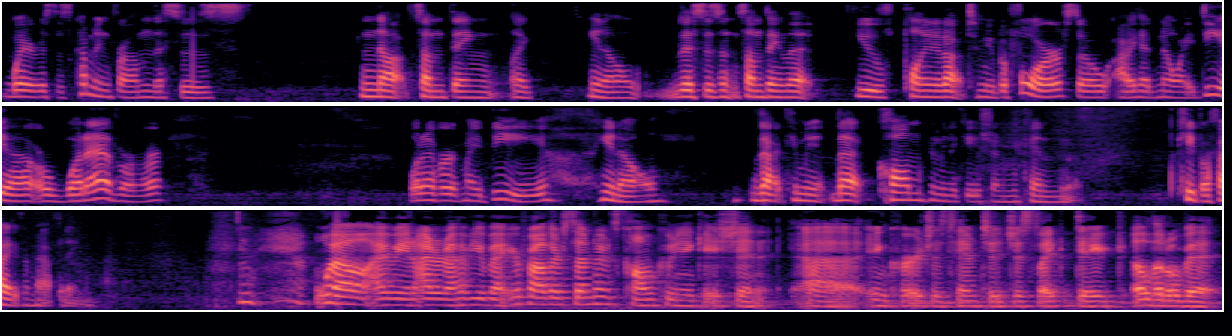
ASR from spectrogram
where is this coming from this is not something like you know this isn't something that you've pointed out to me before so i had no idea or whatever whatever it might be you know that commu- that calm communication can keep a fight from happening Well, I mean, I don't know. Have you met your father? Sometimes calm communication uh, encourages him to just like dig a little bit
